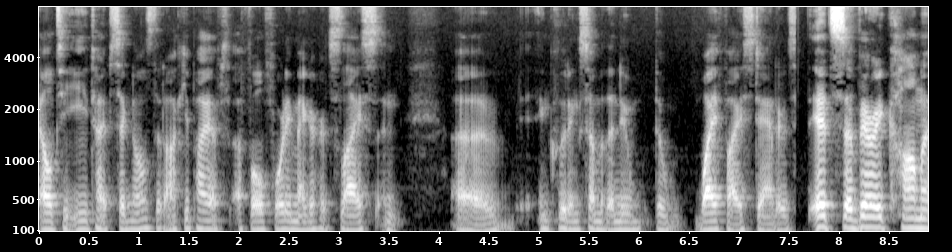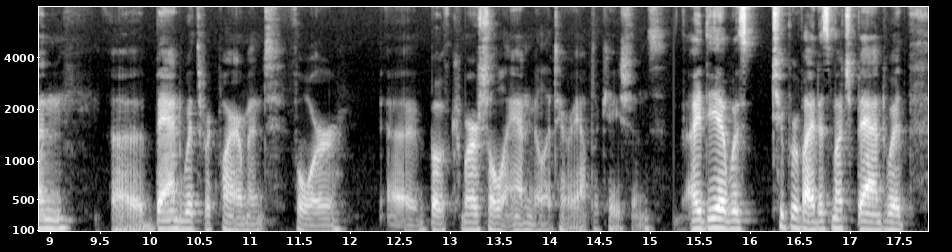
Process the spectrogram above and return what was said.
LTE type signals that occupy a, a full 40 megahertz slice, and uh, including some of the new the Wi-Fi standards. It's a very common uh, bandwidth requirement for uh, both commercial and military applications. Idea was to provide as much bandwidth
